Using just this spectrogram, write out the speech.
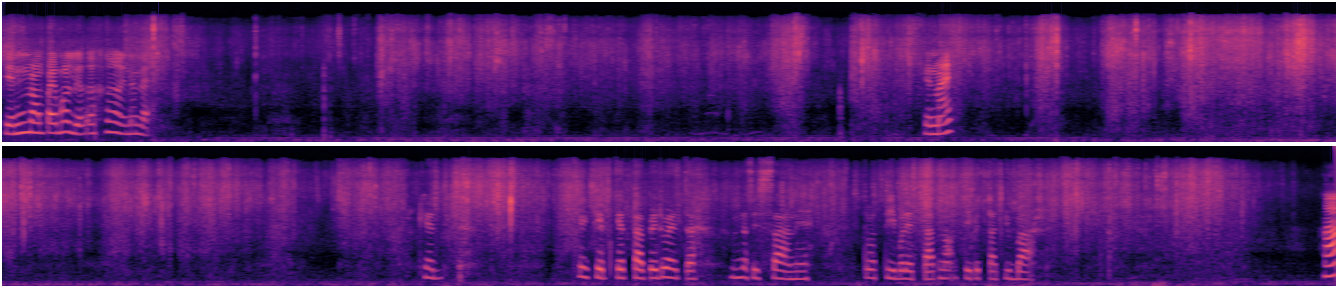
เห็นมองไปเมื่อเหลืองเออเฮ้ยนั่นแหละเห็นไหม เก็บเก็บเก็บเก็บตัดไปด้วยจ้ะมันก็สิซาเนี่ยตัวตีบริตัดเนาะตีไปตัดอยู่บ้านฮะ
